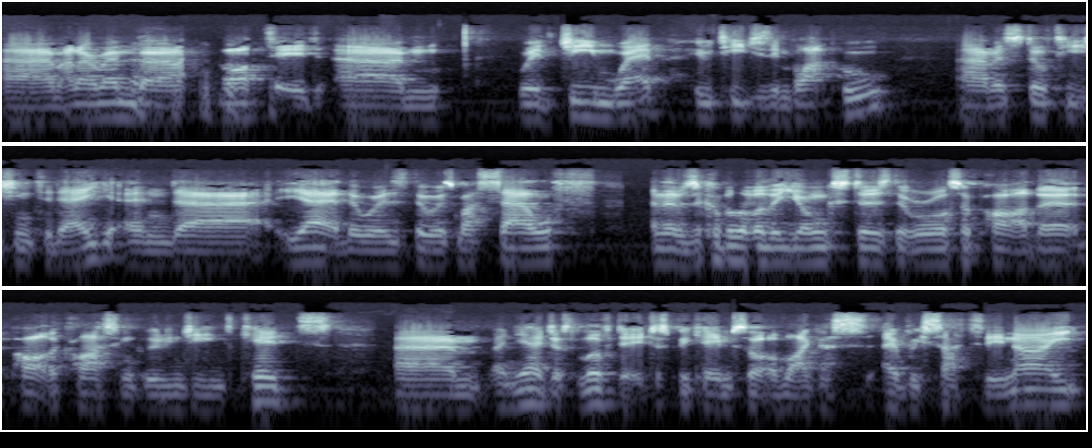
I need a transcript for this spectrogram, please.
Um, and I remember I started um, with Jean Webb, who teaches in Blackpool um, and still teaching today. And uh, yeah, there was there was myself, and there was a couple of other youngsters that were also part of the part of the class, including Jean's kids. Um, and yeah, just loved it. It just became sort of like a every Saturday night.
